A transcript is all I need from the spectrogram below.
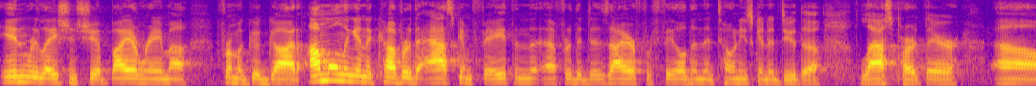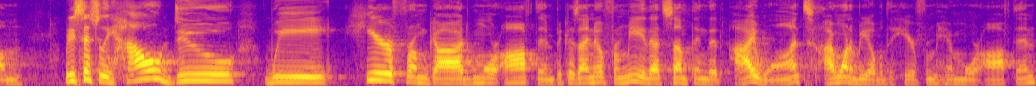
in relationship by a rhema from a good God. I'm only going to cover the ask in faith and the, uh, for the desire fulfilled, and then Tony's going to do the last part there. Um, but essentially, how do we hear from God more often because I know for me that's something that I want. I want to be able to hear from Him more often.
